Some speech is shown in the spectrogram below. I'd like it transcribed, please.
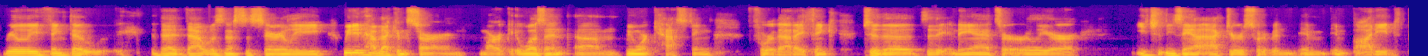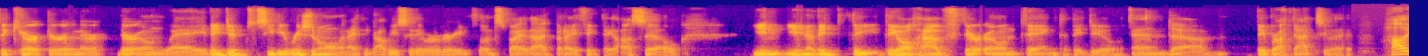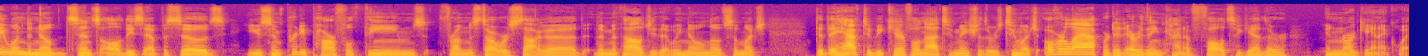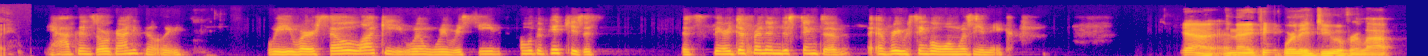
really think that that that was necessarily we didn't have that concern mark. It wasn't um we weren't casting for that. I think to the to the, the answer earlier each of these actors sort of in, in, embodied the character in their their own way. They did see the original and i think obviously they were very influenced by that but i think they also you, you know they they they all have their own thing that they do and um they brought that to it Holly wanted to know that since all these episodes use some pretty powerful themes from the Star Wars saga, the mythology that we know and love so much, did they have to be careful not to make sure there was too much overlap, or did everything kind of fall together in an organic way? It happens organically. We were so lucky when we received all the pitches. It's, it's they're different and distinctive. Every single one was unique. Yeah, and I think where they do overlap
